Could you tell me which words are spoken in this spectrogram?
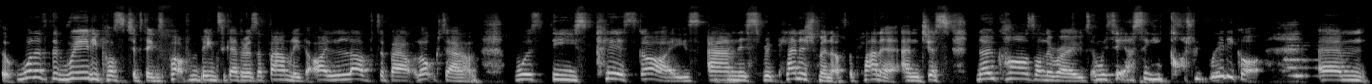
that one of the really positive things, apart from being together as a family, that I loved about lockdown was these clear skies and mm-hmm. this replenishment of the planet and just no cars on the roads. And we think, I was thinking, God, we've really got um,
